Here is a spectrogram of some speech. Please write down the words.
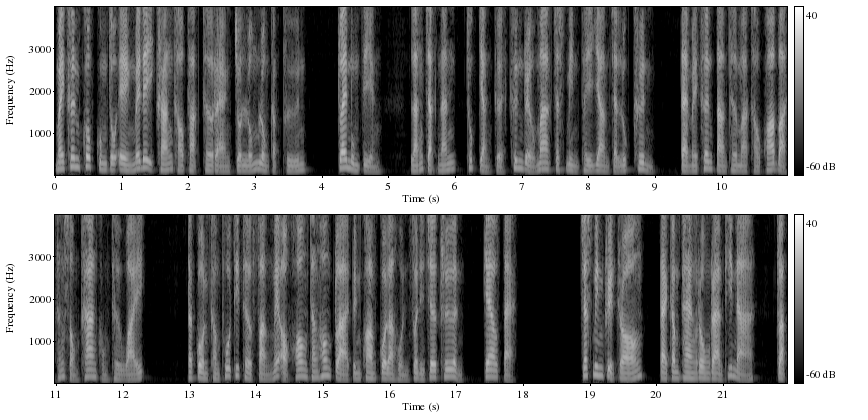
ไมเคิลควบคุมตัวเองไม่ได้อีกครั้งเขาผลักเธอแรงจนล้มลงกับพื้น ใกล้มุมเตียง หลังจากนั้นทุกอย่างเกิดขึ้นเร็วมากจัสมินพยายามจะลุกขึ้น แต่ไมเคิลตามเธอมาเขาคว้าบ่าทั้งสองข้างของเธอไว้ะโกนคำพูดที่เธอฟังไม่ออกห้องทั้งห้องกลายเป็นความโกลาหลเฟอร์นิเจอร์เคลื่อน แก้วแตกจัสมินกรีดร้อง แต่กำแพงโรงแรมที่หนา กลับ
